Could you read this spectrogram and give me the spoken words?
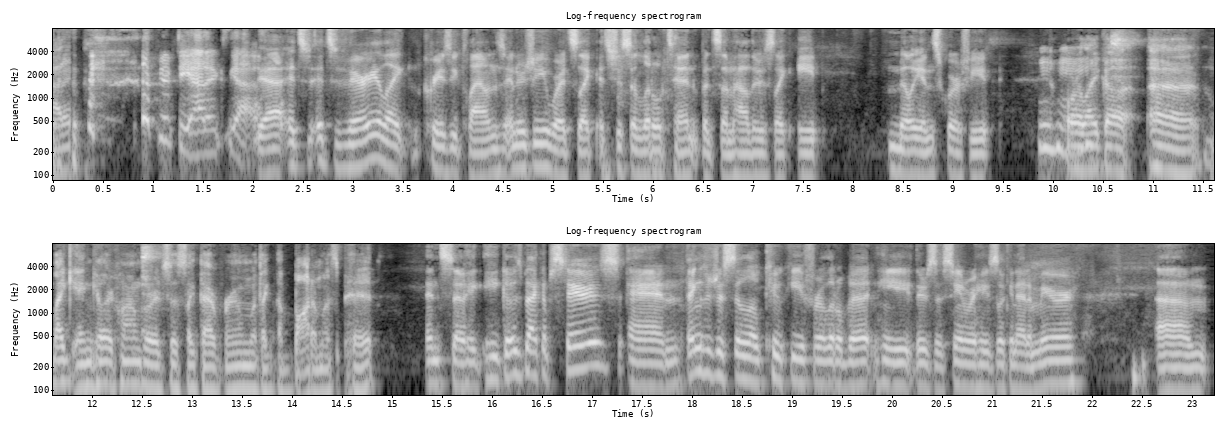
attics. 50 attics, yeah. Yeah, it's it's very like crazy clowns energy, where it's like it's just a little tent, but somehow there's like eight million square feet. Mhm. or like a uh like in Killer Clowns where it's just like that room with like the bottomless pit. And so he, he goes back upstairs, and things are just a little kooky for a little bit. He there's a scene where he's looking at a mirror, um,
